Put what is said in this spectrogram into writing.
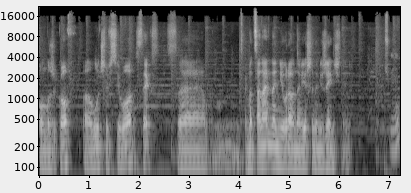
у мужиков э, лучше всего секс с э, эмоционально неуравновешенными женщинами. Почему?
